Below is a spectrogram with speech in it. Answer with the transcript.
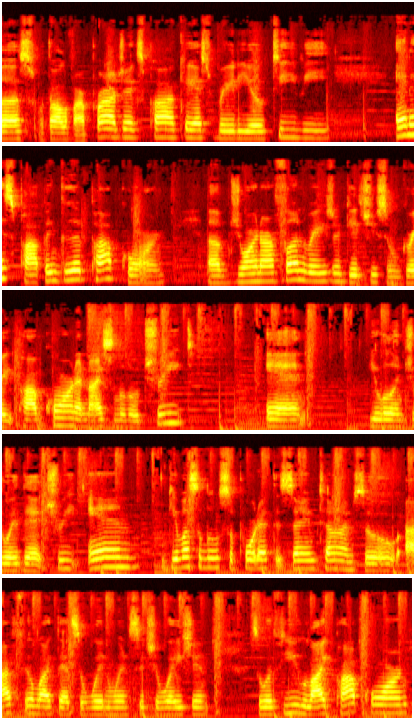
us with all of our projects, podcast, radio, TV, and it's popping good popcorn. Um, join our fundraiser, get you some great popcorn, a nice little treat, and you will enjoy that treat and give us a little support at the same time. So I feel like that's a win win situation. So if you like popcorn,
